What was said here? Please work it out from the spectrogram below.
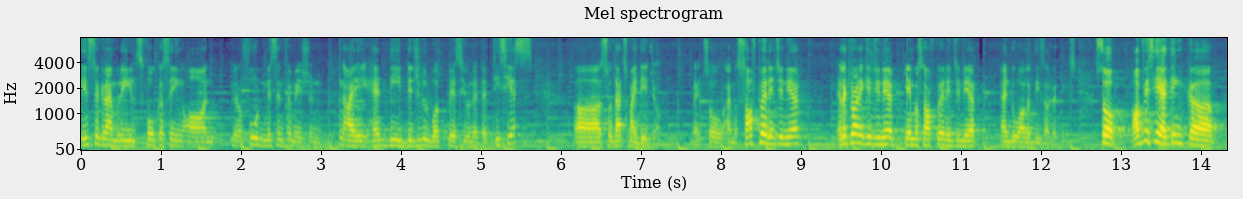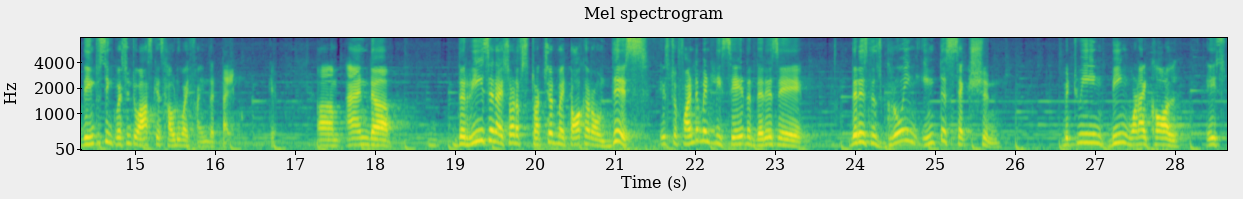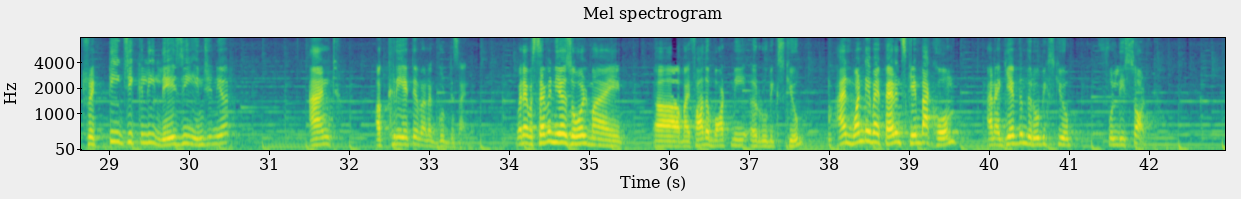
Instagram reels focusing on you know food misinformation. I head the digital workplace unit at TCS, so that's my day job, right? So I'm a software engineer, electronic engineer, became a software engineer, and do all of these other things. So obviously, I think uh, the interesting question to ask is how do I find the time? Okay, um, and uh, the reason I sort of structured my talk around this is to fundamentally say that there is a there is this growing intersection between being what I call a strategically lazy engineer and a creative and a good designer. When I was seven years old, my, uh, my father bought me a Rubik's Cube. And one day my parents came back home and I gave them the Rubik's Cube fully solved.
